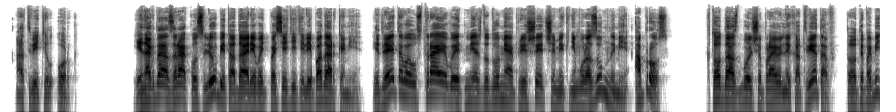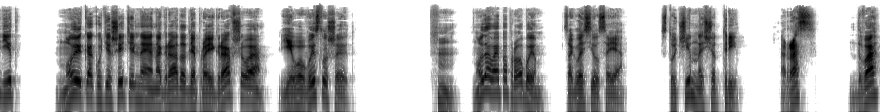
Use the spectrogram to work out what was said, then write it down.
– ответил орк. Иногда Зракус любит одаривать посетителей подарками, и для этого устраивает между двумя пришедшими к нему разумными опрос. Кто даст больше правильных ответов, тот и победит. Ну и как утешительная награда для проигравшего, его выслушают. Хм, ну давай попробуем, согласился я. Стучим на счет три. Раз, два.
